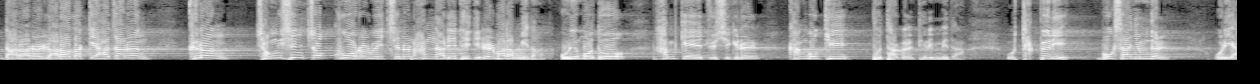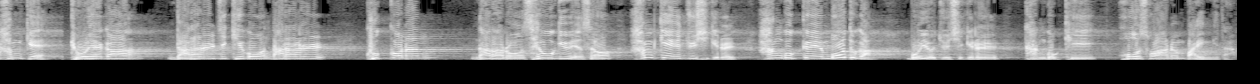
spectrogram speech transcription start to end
나라를 나라답게 하자는 그런 정신적 구호를 외치는 한 날이 되기를 바랍니다. 우리 모두 함께 해주시기를 간곡히 부탁을 드립니다. 특별히 목사님들 우리 함께 교회가 나라를 지키고 나라를 굳건한 나라로 세우기 위해서 함께 해주시기를 한국교회 모두가 모여주시기를 간곡히 호소하는 바입니다.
